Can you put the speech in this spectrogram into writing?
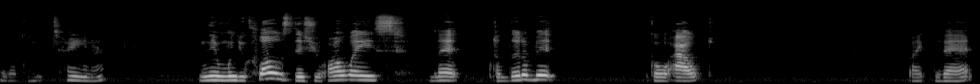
little container. And then when you close this, you always let a little bit go out like that.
